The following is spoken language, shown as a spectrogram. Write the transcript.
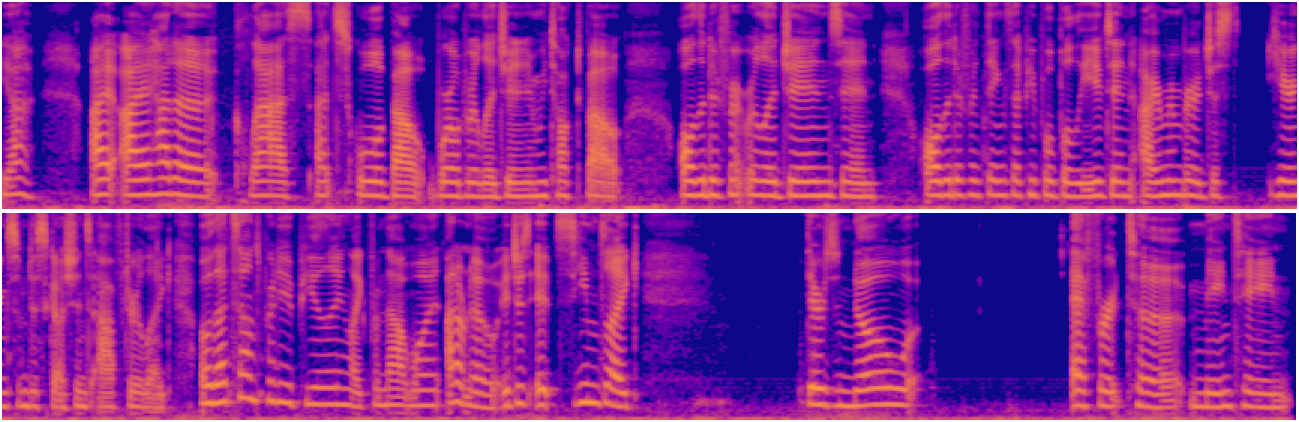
yeah I, I had a class at school about world religion and we talked about all the different religions and all the different things that people believed. And I remember just hearing some discussions after, like, oh, that sounds pretty appealing, like from that one. I don't know. It just, it seemed like there's no effort to maintain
